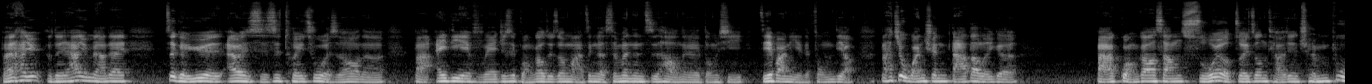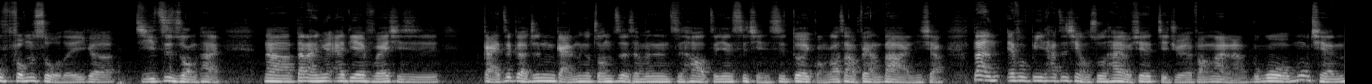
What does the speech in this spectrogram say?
反正它原对它原本要在。这个月 iOS 十四推出的时候呢，把 IDFA 就是广告追踪码这个身份证字号那个东西，直接把你的封掉，那它就完全达到了一个把广告商所有追踪条件全部封锁的一个极致状态。那当然，因为 IDFA 其实改这个就是你改那个装置的身份证字号这件事情是对广告商有非常大的影响。但，FB 它之前有说它有一些解决方案啦，不过目前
